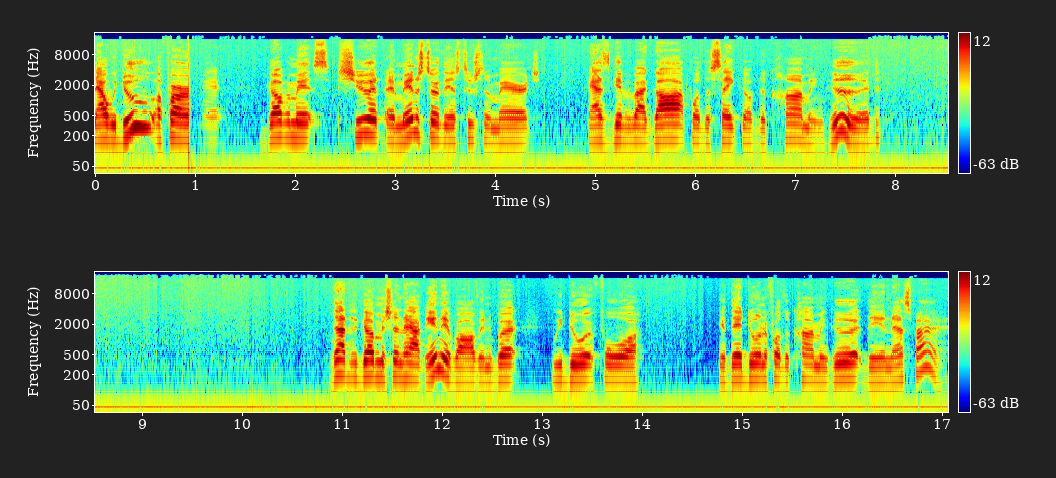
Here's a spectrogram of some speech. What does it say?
Now, we do affirm that governments should administer the institution of marriage as given by God for the sake of the common good. Not that the government shouldn't have any involvement, but we do it for, if they're doing it for the common good, then that's fine.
